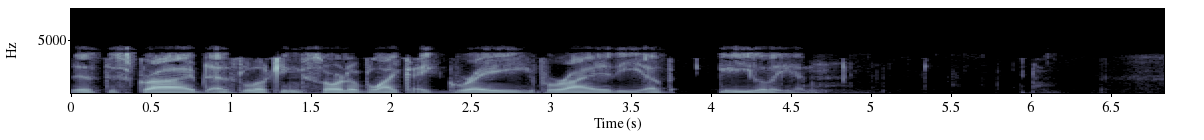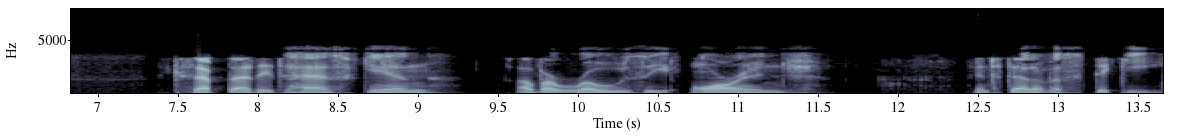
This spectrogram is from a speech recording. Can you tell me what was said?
is described as looking sort of like a gray variety of alien, except that it has skin of a rosy orange instead of a sticky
